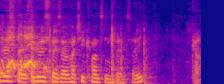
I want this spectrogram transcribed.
at his face. Look at his face. How much he concentrates. Ready? Go.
